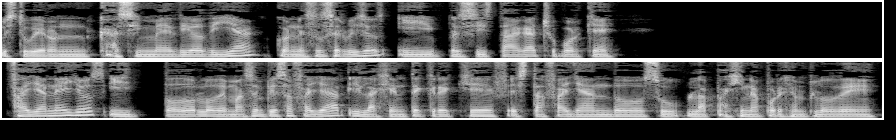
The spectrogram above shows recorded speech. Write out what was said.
estuvieron casi medio día con esos servicios y pues sí está agacho porque fallan ellos y todo lo demás empieza a fallar y la gente cree que está fallando su la página, por ejemplo, de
